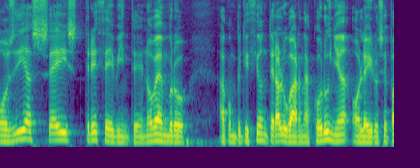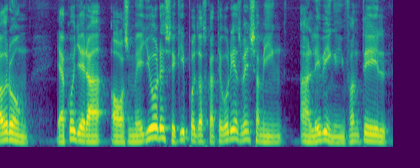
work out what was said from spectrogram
os días 6, 13 e 20 de novembro. A competición terá lugar na Coruña, Oleiros e Padrón, e acollerá aos mellores equipos das categorías Benxamín, Alevín e Infantil.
